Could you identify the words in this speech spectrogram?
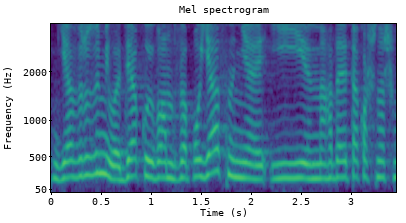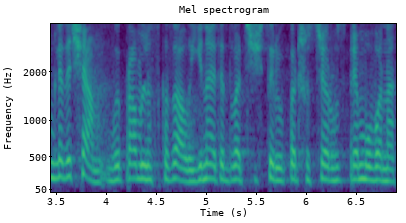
Я зрозуміла. Дякую вам за пояснення. І нагадаю також нашим глядачам. Ви правильно сказали, Юнайтед 24 в першу чергу спрямована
